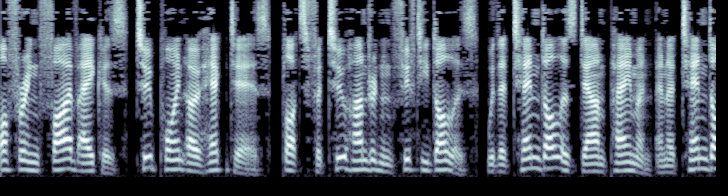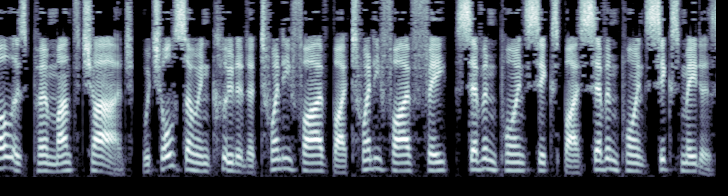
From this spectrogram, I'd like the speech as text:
offering 5 acres (2.0 hectares) plots for $250, with a $10 down payment and a $10 per month charge, which also included a 25 by 25 feet (7.6 by 7.6 meters)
